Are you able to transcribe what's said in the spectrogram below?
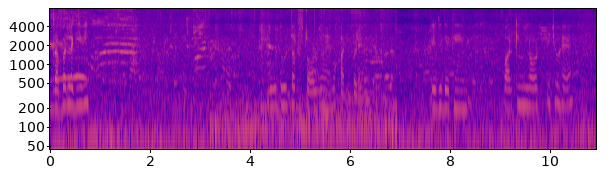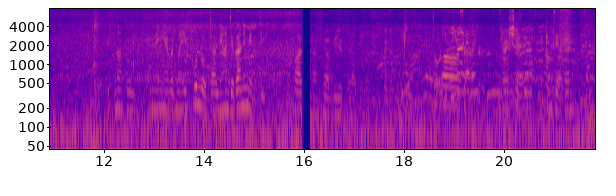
बराबर लगी हुई। दूर दूर तक स्टॉल जो हैं वो खाली पड़े हैं। ये जी देखें, पार्किंग लॉट पे जो है, इतना कोई नहीं है, वरना ये फुल होता है यहाँ जगह नहीं मिलती। थोड़ा सा रश है, लेकिन ज़्यादा नहीं।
